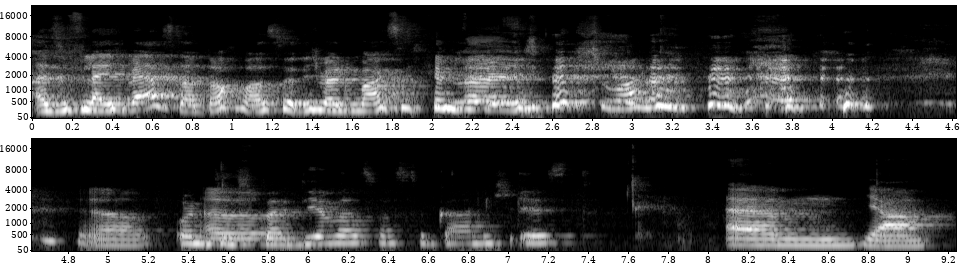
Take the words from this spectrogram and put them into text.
Also vielleicht wäre es dann doch was für dich, weil du magst den Nein. Schwalle. ja. Und äh, ist bei dir was, was du gar nicht isst? ähm, ja,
